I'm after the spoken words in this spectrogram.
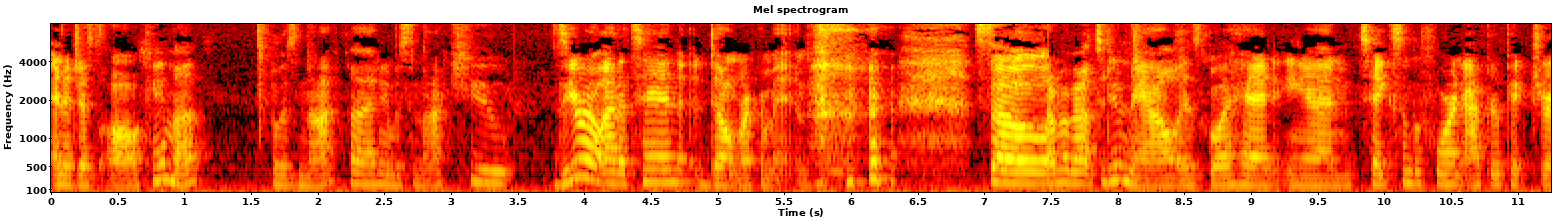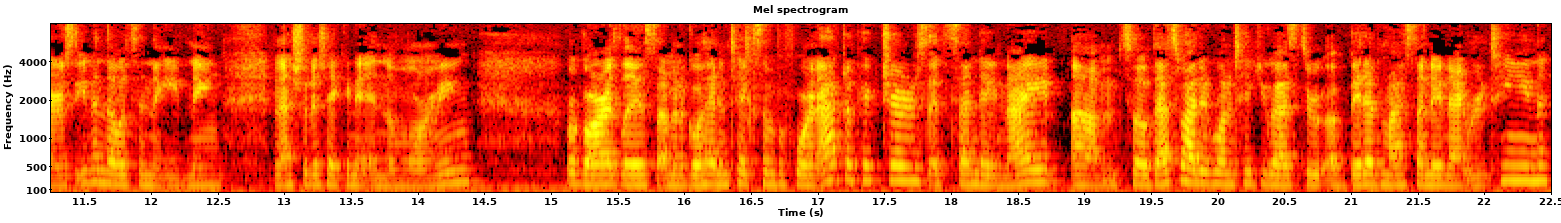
and it just all came up. It was not fun. It was not cute. Zero out of 10, don't recommend. so what I'm about to do now is go ahead and take some before and after pictures, even though it's in the evening and I should have taken it in the morning regardless i'm gonna go ahead and take some before and after pictures. It's sunday night um, so that's why i did want to take you guys through a bit of my sunday night routine.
